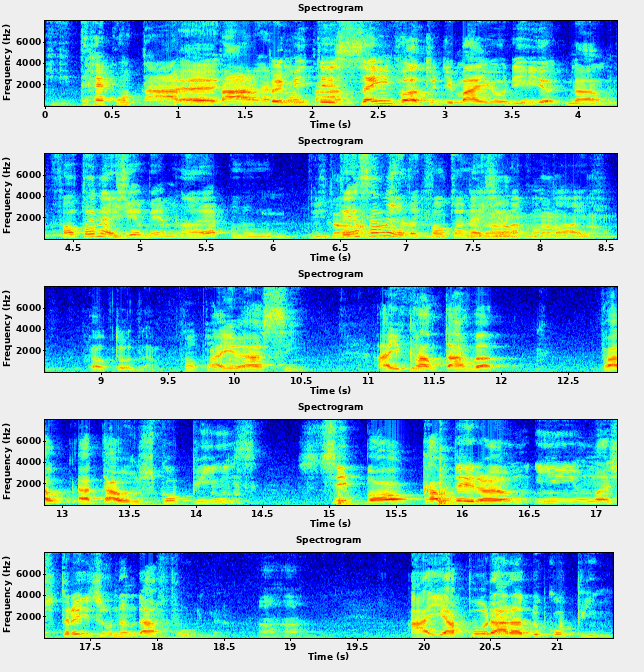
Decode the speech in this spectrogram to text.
que recontaram, é, contaram, recontaram. Para mim ter 100 votos de maioria, não. Faltou energia mesmo na época? Não, não tem essa lenda que faltou energia não, na contagem. Não, não, faltou não. Faltou Aí não. é assim. Aí faltava, faltava os cupins, cipó, caldeirão e umas três urnas da furna. Uhum. Aí apuraram a do cupim.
